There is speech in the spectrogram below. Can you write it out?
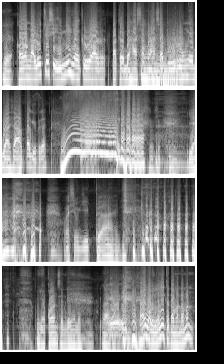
Iya. kalau nggak lucu si ini yang keluar pakai bahasa bahasa Hmm. burung eh bahasa apa gitu kan ya masih begitu aja Punya konsen kayaknya lo. Nah, Eh. Tapi balik lagi ke teman-teman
